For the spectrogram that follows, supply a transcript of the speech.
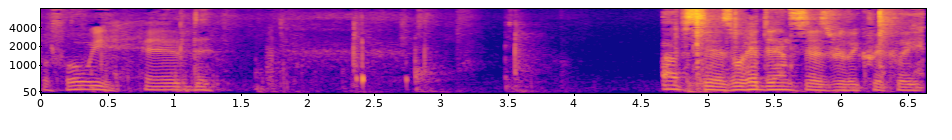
Before we head upstairs. We'll head downstairs really quickly.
